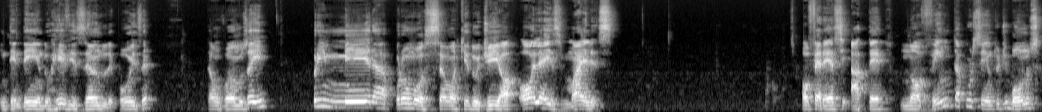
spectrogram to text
entendendo, revisando depois, né? Então vamos aí. Primeira promoção aqui do dia, ó. olha a Smiles. Oferece até 90% de bônus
